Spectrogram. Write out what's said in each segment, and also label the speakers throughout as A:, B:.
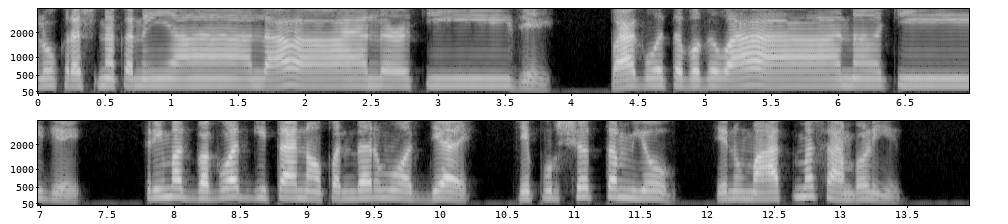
A: બોલો કૃષ્ણ કનૈયા લાલ કી જય. ભાગવત ભગવાન કી જય. શ્રીમદ ભગવદ્ ગીતાનો પંદરમો અધ્યાય, જે પુરુષોત્તમ યોગ, જેનું મહાત્મા સાંભળીએ.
